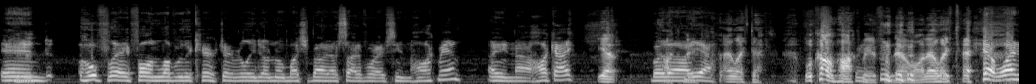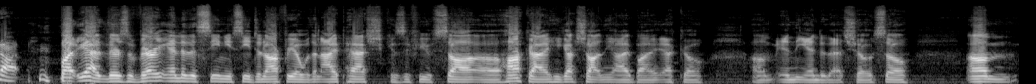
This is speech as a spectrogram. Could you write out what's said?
and Mm-hmm. hopefully, I fall in love with a character I really don't know much about outside of what I've seen in Hawkman. I mean, uh, Hawkeye. Yeah. But, uh, yeah. I like that. We'll call him Hawkman from now on. I like that. Yeah, why not? But yeah, there's a very end of the scene. You see D'Onofrio with an eye patch because if you saw uh, Hawkeye, he got shot in the eye by Echo um, in the end of that show. So, um,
